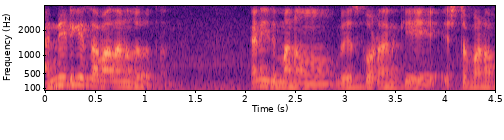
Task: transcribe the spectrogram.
అన్నిటికీ సమాధానం దొరుకుతుంది. కానీ ఇది మనం వేసుకోవడానికి ఇష్టపడం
